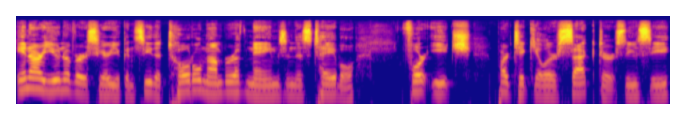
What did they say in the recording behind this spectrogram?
In our universe here, you can see the total number of names in this table for each particular sector. So you see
